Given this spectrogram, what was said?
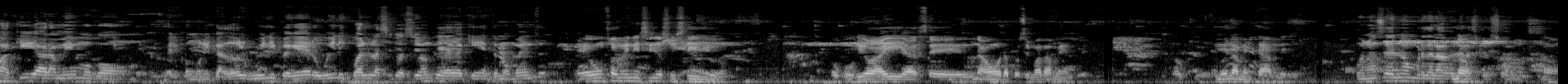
Estamos aquí ahora mismo con el comunicador Willy Peguero. Willy, ¿cuál es la situación que hay aquí en este momento? Es un feminicidio suicidio. Ocurrió ahí hace una hora aproximadamente. Muy lamentable. ¿Conoce el nombre de, la- de No. las personas? No.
